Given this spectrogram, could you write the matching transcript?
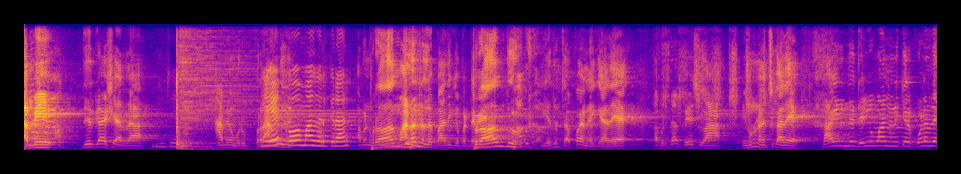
அம்பி. தீர்காஷாரா அவன் ஒரு ஏன் கோபமாக இருக்கிறார்? அவன். மனநிலை பாதிக்கப்பட்ட பிராந்து. எதுவும் தப்பா நினைக்காதே. அப்படித்தான் பேசுவான். இன்னும் நினைச்சுக்காதே. தாய் இருந்த தெய்வமா நினைக்கிற குழந்தை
